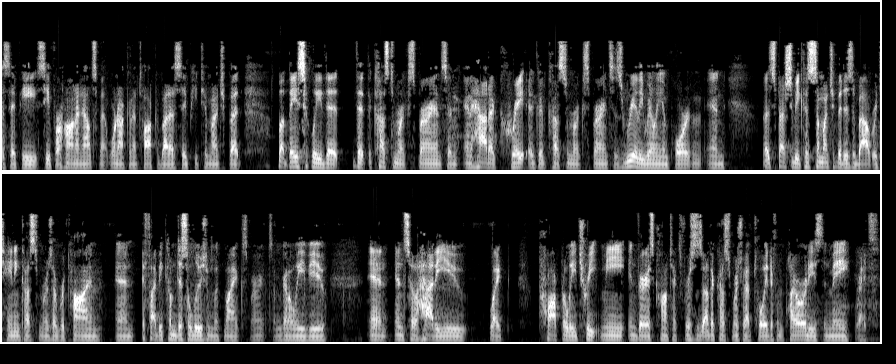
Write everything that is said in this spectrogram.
SAP C4 HANA announcement. We're not going to talk about SAP too much, but, but basically that, that the customer experience and, and how to create a good customer experience is really, really important. And especially because so much of it is about retaining customers over time. And if I become disillusioned with my experience, I'm going to leave you. And, and so how do you like properly treat me in various contexts versus other customers who have totally different priorities than me. Right.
